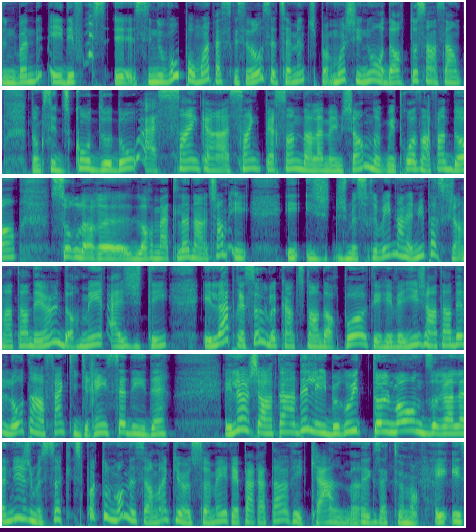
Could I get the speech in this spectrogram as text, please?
une bonne idée. Et des fois, c'est euh, c'est nouveau pour moi parce que c'est drôle, cette semaine, je moi, chez nous, on dort tous ensemble. Donc, c'est du dodo à cinq, à cinq personnes dans la même chambre. Donc, mes trois enfants dorment sur leur, euh, leur matelas dans la chambre. Et, et, et je, me suis réveillée dans la nuit parce que j'en entendais un dormir agité. Et là, après ça, là, quand tu t'endors pas, t'es réveillé, j'entendais l'autre enfant qui grinçait des dents. Et là, j'entendais les bruits de tout le monde durant la nuit. Je me suis dit, c'est pas tout le monde nécessairement qui a un sommeil réparateur et calme. exactement. Et, et,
